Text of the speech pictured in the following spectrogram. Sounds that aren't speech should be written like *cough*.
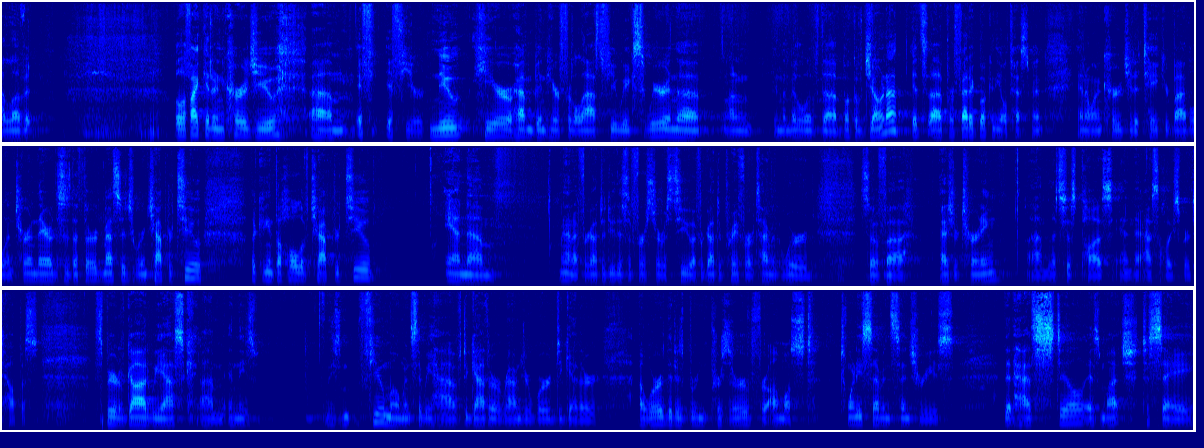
I love it. Well, if I could encourage you, um, if, if you're new here or haven't been here for the last few weeks, we're in the, on, in the middle of the book of Jonah. It's a prophetic book in the Old Testament, and I want to encourage you to take your Bible and turn there. This is the third message. We're in chapter 2, looking at the whole of chapter 2. And um, man, I forgot to do this at first service too. I forgot to pray for our time in the Word. So if, uh, as you're turning, um, let's just pause and ask the Holy Spirit to help us. Spirit of God, we ask um, in these, these few moments that we have to gather around your word together, a word that has been preserved for almost 27 centuries, that has still as much to say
